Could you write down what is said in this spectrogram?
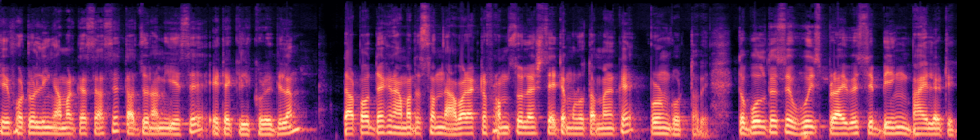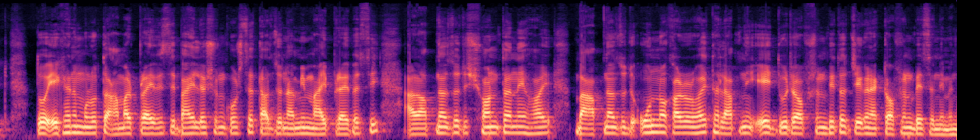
সেই ফটোর লিঙ্ক আমার কাছে আছে, তার জন্য আমি এসে এটা ক্লিক করে দিলাম। তারপর দেখেন আমাদের সামনে আবার একটা ফর্ম চলে আসছে, এটা মূলত আমাকে পূরণ করতে হবে। তো বলতেছে হুইজ প্রাইভেসি বিং ভাইলেটেড তো এখানে মূলত আমার প্রাইভেসি ভাইলেশন করছে, তার জন্য আমি মাই প্রাইভেসি আর আপনার যদি সন্তানে হয় বা আপনার যদি অন্য কারোর হয়, তাহলে আপনি এই দুটো অপশন ভিতর যে কোনো একটা অপশন বেছে নেবেন।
